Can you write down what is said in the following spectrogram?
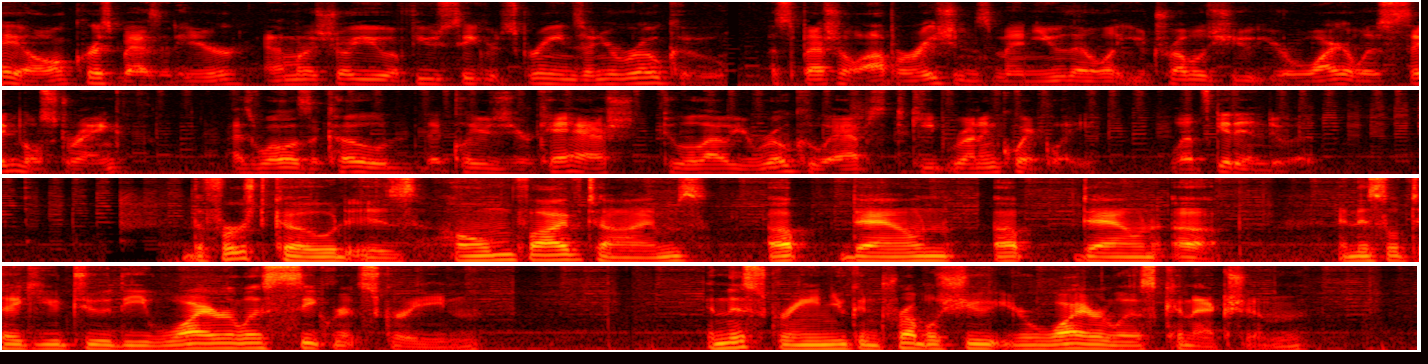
Hey all, Chris Bassett here, and I'm going to show you a few secret screens on your Roku. A special operations menu that'll let you troubleshoot your wireless signal strength, as well as a code that clears your cache to allow your Roku apps to keep running quickly. Let's get into it. The first code is home five times, up, down, up, down, up, and this will take you to the wireless secret screen. In this screen, you can troubleshoot your wireless connection.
